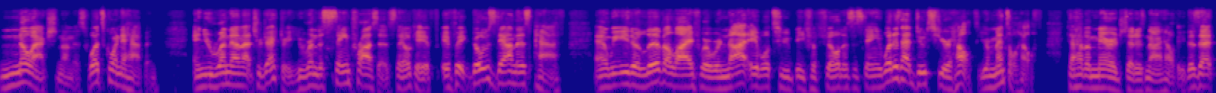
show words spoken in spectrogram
no action on this? What's going to happen? And you run down that trajectory. You run the same process. Say, okay, if, if it goes down this path and we either live a life where we're not able to be fulfilled and sustained, what does that do to your health, your mental health, to have a marriage that is not healthy? Does that,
